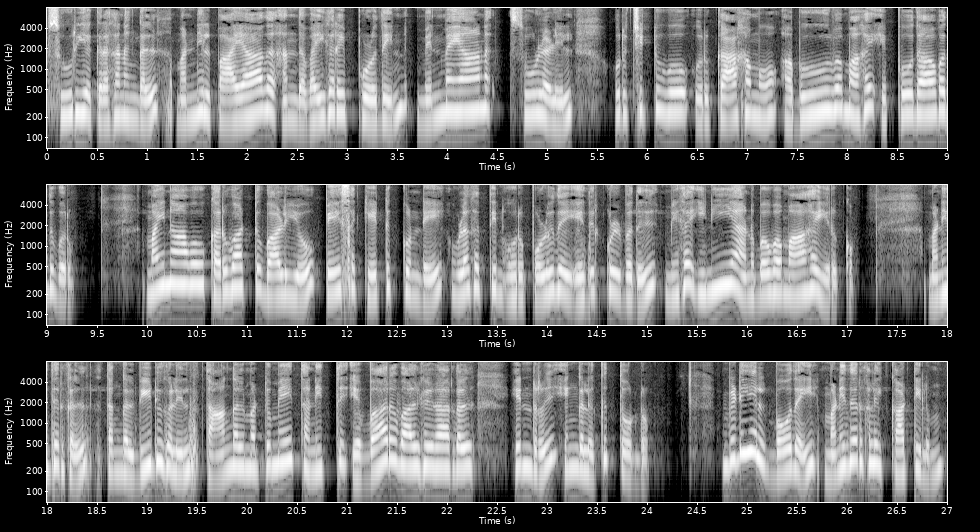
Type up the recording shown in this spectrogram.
சூரிய கிரகணங்கள் மண்ணில் பாயாத அந்த வைகரை பொழுதின் மென்மையான சூழலில் ஒரு சிட்டுவோ ஒரு காகமோ அபூர்வமாக எப்போதாவது வரும். மைனாவோ கருவாட்டு வாளியோ பேச கேட்டுக்கொண்டே உலகத்தின் ஒரு பொழுதை எதிர்கொள்வது மிக இனிய அனுபவமாக இருக்கும். மனிதர்கள் தங்கள் வீடுகளில் தாங்கள் மட்டுமே தனித்து எவ்வாறு வாழ்கிறார்கள் என்று எங்களுக்கு தோன்றும். விடியல் போதை மனிதர்களை காட்டிலும்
